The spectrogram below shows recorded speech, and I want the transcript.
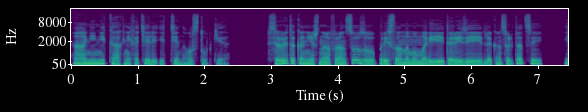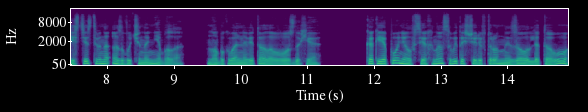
А они никак не хотели идти на уступки. Все это, конечно, французу, присланному Марией Терезией для консультаций, естественно, озвучено не было, но буквально витало в воздухе. Как я понял, всех нас вытащили в тронный зал для того,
